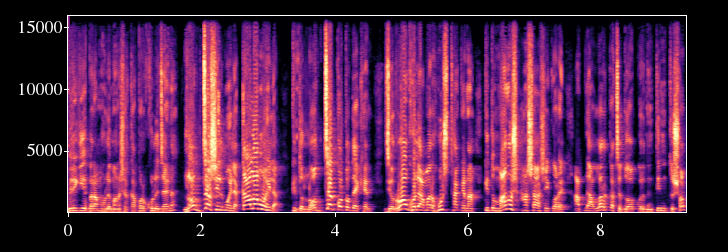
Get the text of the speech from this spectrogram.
মৃগী ব্রাম হলে মানুষের কাপড় খুলে যায় না? লজ্জাশীল মহিলা, কালো মহিলা। কিন্তু লজ্জা কত দেখেন যে রোগ হলে আমার হুঁশ থাকে না, কিন্তু মানুষ হাসাহাসি করে। আপনি আল্লাহর কাছে দোয়া করে দিন, তিনি তো সব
